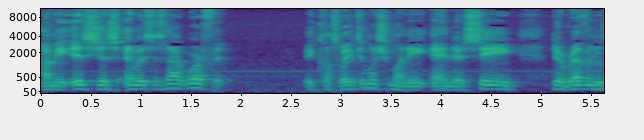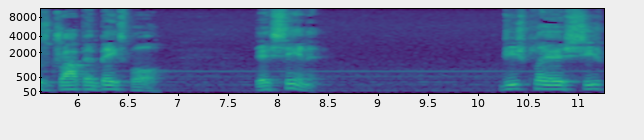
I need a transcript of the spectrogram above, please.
I mean, it's just and it's just not worth it. It costs way too much money, and they're seeing their revenues drop in baseball. They're seeing it. These players, these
